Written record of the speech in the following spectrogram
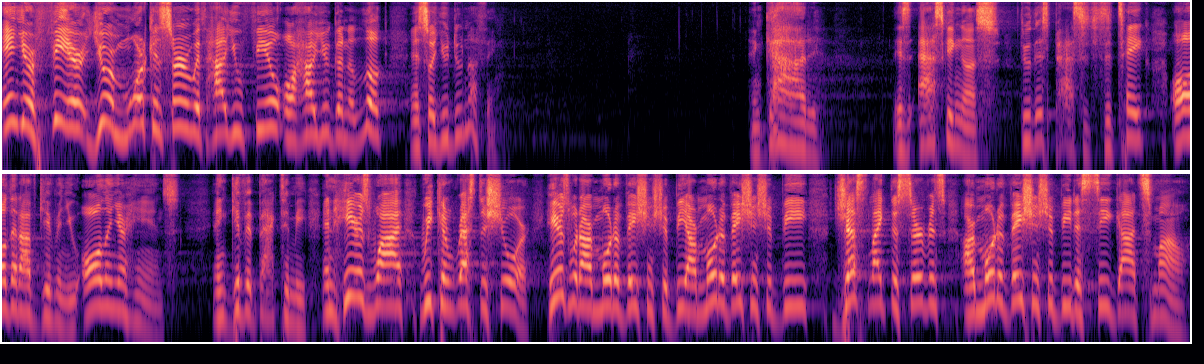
in your fear, you're more concerned with how you feel or how you're gonna look, and so you do nothing. And God is asking us through this passage to take all that I've given you, all in your hands, and give it back to me. And here's why we can rest assured. Here's what our motivation should be. Our motivation should be just like the servants, our motivation should be to see God smile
